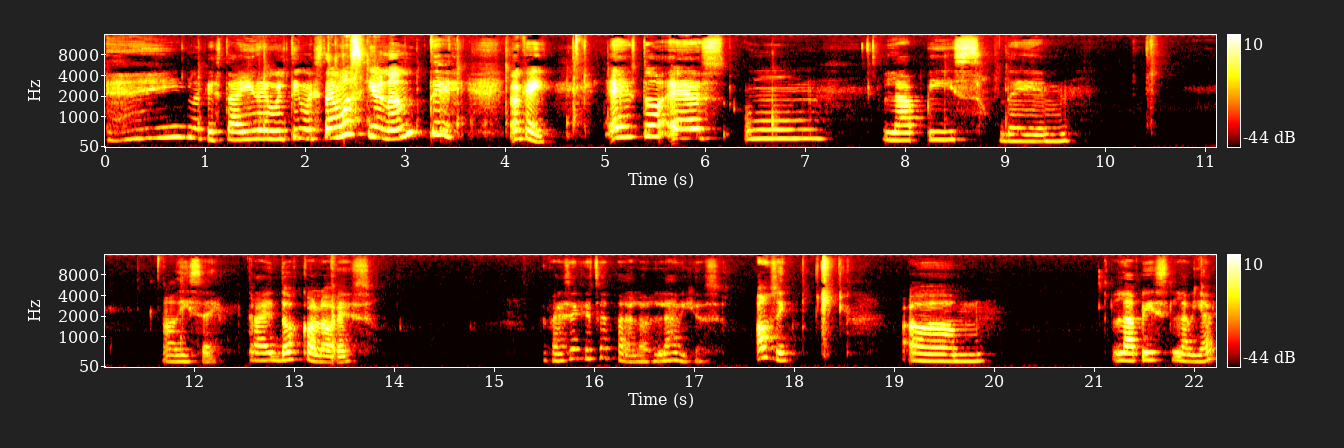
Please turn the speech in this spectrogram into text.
¡Ey! Lo que está ahí de último está emocionante. Ok, esto es un lápiz de... No dice. Trae dos colores. Me parece que esto es para los labios. Oh, sí. Um, lápiz labial.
